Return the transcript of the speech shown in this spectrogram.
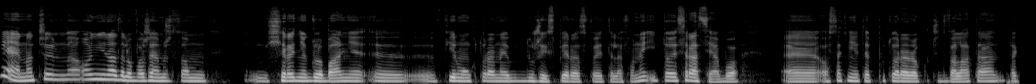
Nie, znaczy no, oni nadal uważają, że są średnio globalnie y, y, firmą, która najdłużej wspiera swoje telefony i to jest racja, bo e, ostatnie te półtora roku czy dwa lata, tak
